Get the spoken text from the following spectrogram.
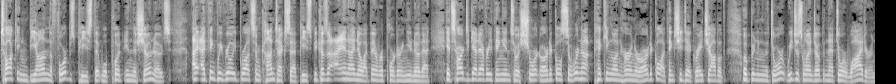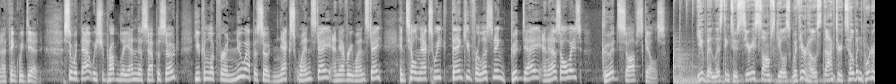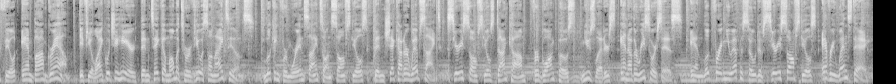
talking beyond the Forbes piece that we'll put in the show notes, I, I, think we really brought some context to that piece because, I, and I know I've been a reporter and you know that it's hard to get everything into a short article. So we're not picking on her in her article. I think she did a great job of opening the door. We just wanted to open that door wider, and I think we did. So with that, we should probably end this episode. You can look for a new episode next Wednesday and every Wednesday. Until next week, thank you for listening. Good day. And as always, good soft skills. You've been listening to Serious Soft Skills with your hosts, Dr. Tobin Porterfield and Bob Graham. If you like what you hear, then take a moment to review us on iTunes. Looking for more insights on soft skills? Then check out our website, SeriousSoftSkills.com, for blog posts, newsletters, and other resources. And look for a new episode of Serious Soft Skills every Wednesday.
